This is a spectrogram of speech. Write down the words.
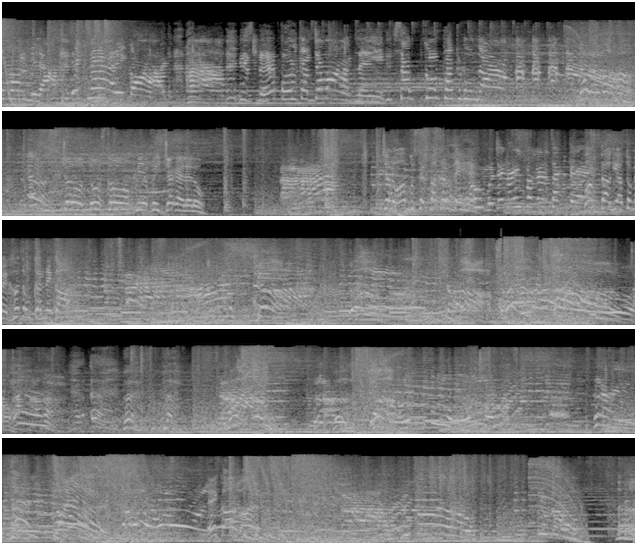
एक मिला एक नया रिकॉर्ड हाँ इसने बोलकर जवाब नहीं सबको पकड़ूँगा। चलो दोस्तों अपनी अपनी जगह ले लो। चलो अब उसे पकड़ते हैं। मुझे नहीं पकड़ सकते। वक्त आ गया तुम्हें खत्म करने का। एक और बार।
